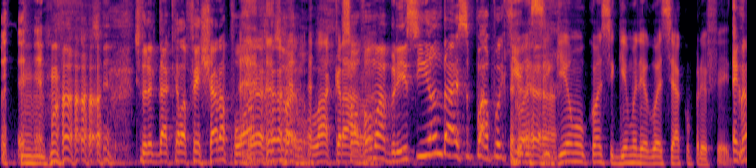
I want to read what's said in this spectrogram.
Tiveram que dar aquela fechar a porta. É, lacraram. Só vamos abrir se andar esse papo aqui. né? Conseguimos, conseguimos negociar com o prefeito. Não,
